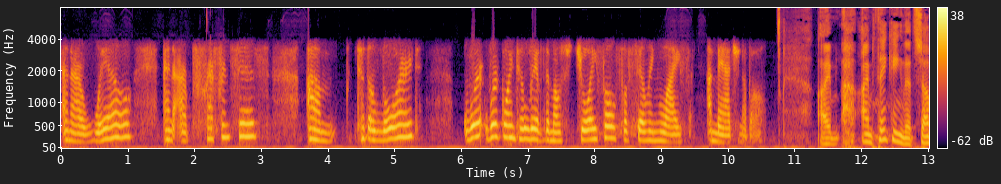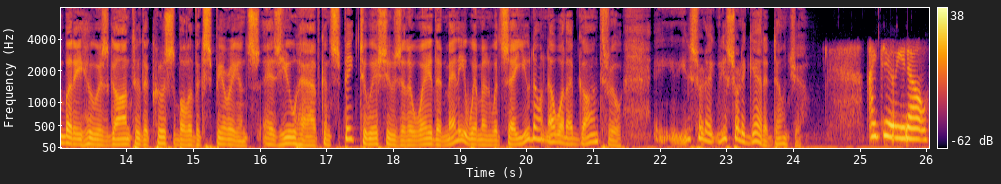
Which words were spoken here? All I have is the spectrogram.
and our will and our preferences um, to the Lord, we're, we're going to live the most joyful, fulfilling life imaginable. I'm I'm thinking that somebody who has gone through the crucible of experience as you have can speak to issues in a way that many women would say, "You don't know what I've gone through." You sort of you sort of get it, don't you? I do. You know,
